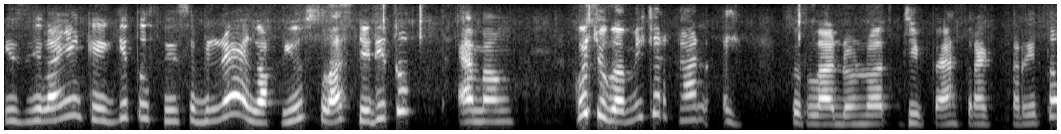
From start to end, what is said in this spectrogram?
Istilahnya kayak gitu sih. Sebenarnya agak useless. Jadi tuh emang gue juga mikir kan eh setelah download GPS tracker itu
